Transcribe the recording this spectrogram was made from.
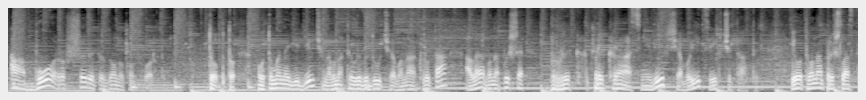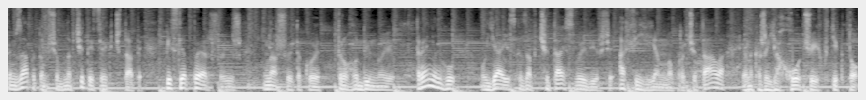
або розширити зону комфорту. Тобто, от у мене є дівчина, вона телеведуча, вона крута, але вона пише прекрасні вірші, а боїться їх читати. І от вона прийшла з тим запитом, щоб навчитися їх читати. Після першої ж нашої такої трьохгодинної тренінгу я їй сказав, читай свої вірші. Офігенно прочитала. І вона каже, я хочу їх в Тік-Ток.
